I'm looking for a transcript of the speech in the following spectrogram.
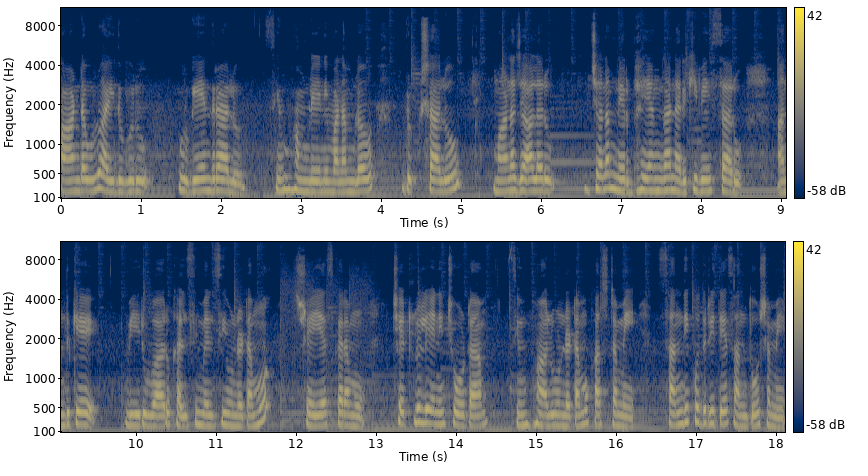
పాండవులు ఐదుగురు. మృగేంద్రాలు సింహం లేని వనంలో వృక్షాలు మానజాలరు జనం నిర్భయంగా నరికివేస్తారు అందుకే వీరు వారు కలిసిమెలిసి ఉండటము శ్రేయస్కరము. చెట్లు లేని చోట సింహాలు ఉండటము కష్టమే. సంధి కుదిరితే సంతోషమే.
